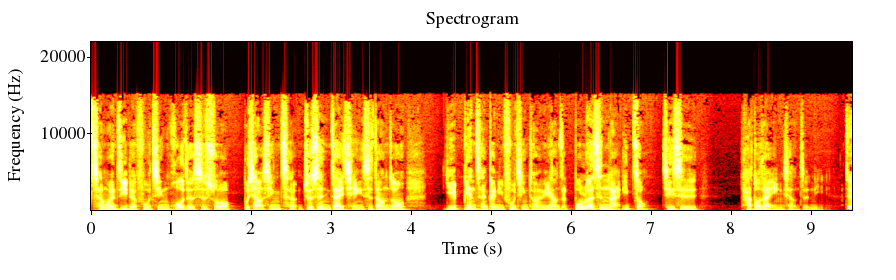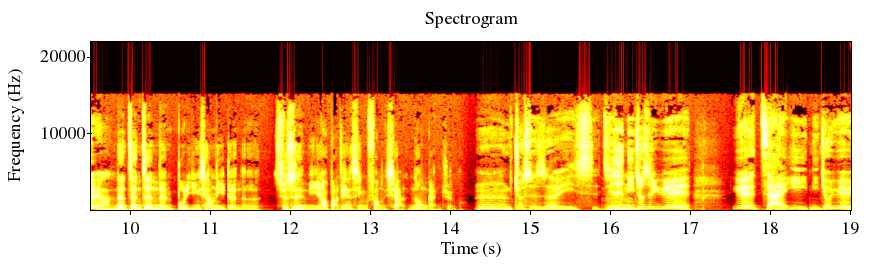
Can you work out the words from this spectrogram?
成为自己的父亲，或者是说不小心成，就是你在潜意识当中也变成跟你父亲同一个样子。不论是哪一种，其实他都在影响着你。对啊，嗯，那真正能不影响你的呢？就是你要把这件事情放下那种感觉吗？嗯，就是这个意思。其实你就是越。越在意，你就越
